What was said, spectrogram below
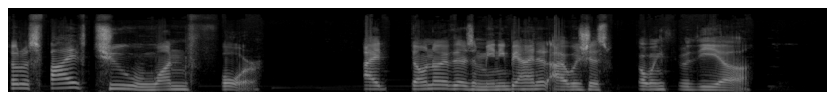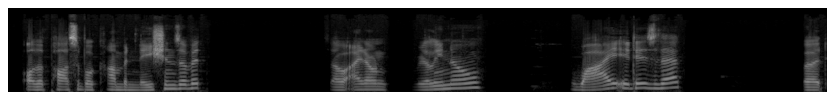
So it was 5214. I don't know if there's a meaning behind it. I was just going through the uh all the possible combinations of it. So I don't really know why it is that. But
